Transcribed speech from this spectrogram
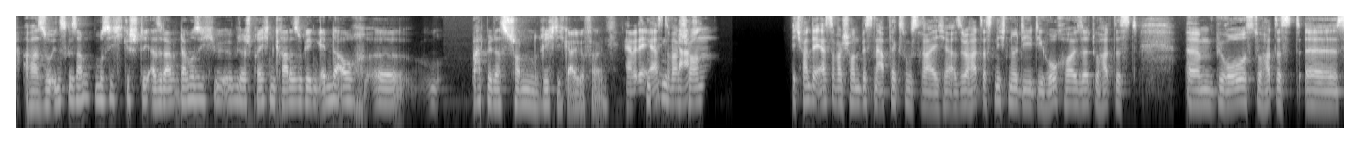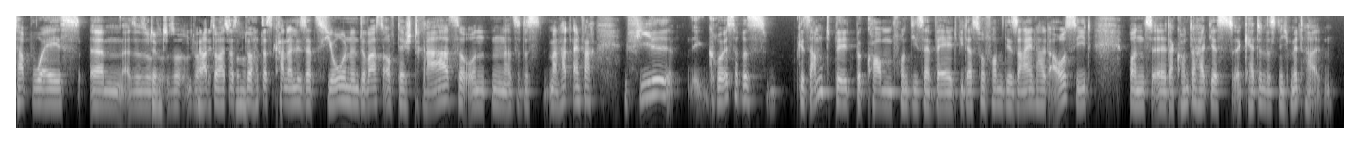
Aber so insgesamt muss ich gestehen, also da, da muss ich widersprechen, gerade so gegen Ende auch, äh, hat mir das schon richtig geil gefallen. Ja, aber der erste war schon, ich fand der erste war schon ein bisschen abwechslungsreicher. Also du hattest nicht nur die, die Hochhäuser, du hattest ähm, Büros, du hattest äh, Subways, ähm, also so, so du, hat, du, hattest, du hattest Kanalisationen, du warst auf der Straße unten. Also das, man hat einfach ein viel größeres Gesamtbild bekommen von dieser Welt, wie das so vom Design halt aussieht. Und äh, da konnte halt jetzt Catalyst nicht mithalten.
